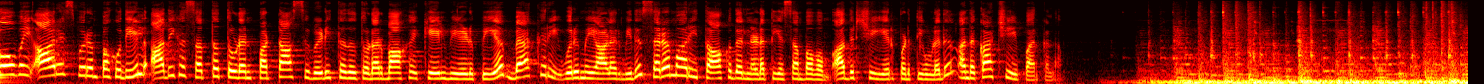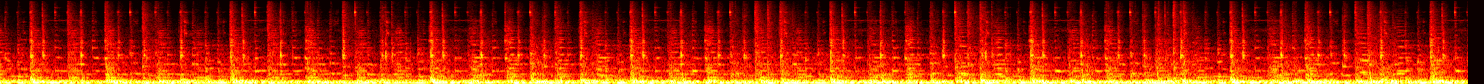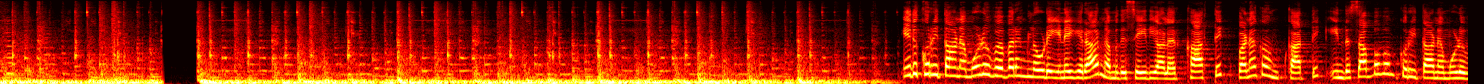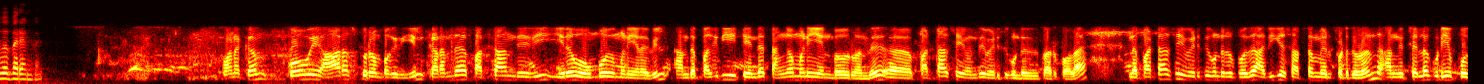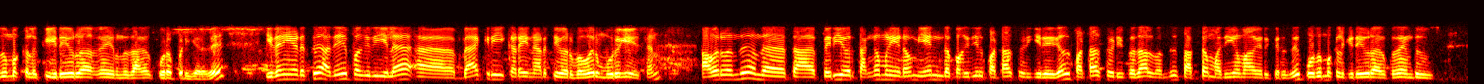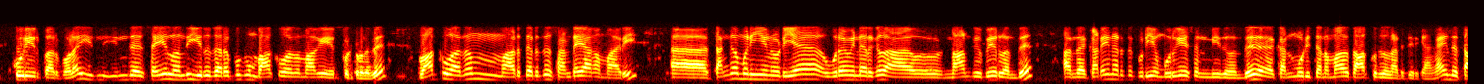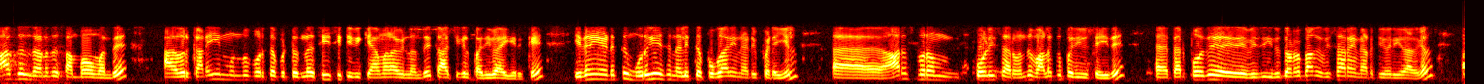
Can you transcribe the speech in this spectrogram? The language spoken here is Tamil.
கோவை ஆர்எஸ்புரம் பகுதியில் அதிக சத்தத்துடன் பட்டாசு வெடித்தது தொடர்பாக கேள்வி எழுப்பிய பேக்கரி உரிமையாளர் மீது சரமாரி தாக்குதல் நடத்திய சம்பவம் அதிர்ச்சியை ஏற்படுத்தியுள்ளது. அந்த காட்சியை பார்க்கலாம். இது குறித்தான முழு விவரங்களோடு இணைகிறார் நமது செய்தியாளர் கார்த்திக். வணக்கம் கார்த்திக். இந்த சம்பவம் குறித்தான முழு விவரங்கள். வணக்கம். கோவை ஆரஸ்புரம் பகுதியில் கடந்த பத்தாம் தேதி இரவு ஒன்பது மணி அளவில் அந்த பகுதியைச் சேர்ந்த தங்கமணி என்பவர் வந்து பட்டாசை வந்து வெடித்துக் கொண்டிருப்பார் போல. இந்த பட்டாசை வெடித்துக் கொண்டிருந்த அதிக சத்தம் ஏற்பட்டதுடன் அங்கு செல்லக்கூடிய பொதுமக்களுக்கு இடையூறாக இருந்ததாக கூறப்படுகிறது. இதனையடுத்து அதே பகுதியில பேக்கரி கடை நடத்தி வருபவர் முருகேசன். அவர் வந்து அந்த த- பெரியவர் தங்கமணியிடம் ஏன் இந்த பகுதியில் பட்டாசு வெடிக்கிறீர்கள்? பட்டாசு வெடிப்பதால் வந்து சத்தம் அதிகமாக இருக்கிறது. பொதுமக்களுக்கு இடையூறாக இருப்பதா? என்று கூறியிருப்பார் போல. இந்த- இந்த செயல் வந்து இரு தரப்புக்கும் வாக்குவாதமாக ஏற்பட்டுள்ளது. வாக்குவாதம் அடுத்தடுத்து சண்டையாக மாறி ஆஹ், தங்கமணியினுடைய உறவினர்கள் நான்கு பேர் வந்து அந்த கடை நடத்தக்கூடிய முருகேசன் மீது வந்து கண்மூடித்தனமாக தாக்குதல் நடத்தியிருக்காங்க. இந்த தாக்குதல் நடந்த சம்பவம் வந்து அவர் கடையின் முன்பு பொருத்தப்பட்டிருந்த சிசிடிவி கேமராவில் வந்து காட்சிகள் பதிவாகியிருக்கு. இதனையடுத்து முருகேசன் அளித்த புகாரின் அடிப்படையில் ஆஹ், போலீசார் வந்து வழக்கு பதிவு செய்து தற்போது இது தொடர்பாக விசாரணை நடத்தி வருகிறார்கள்.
